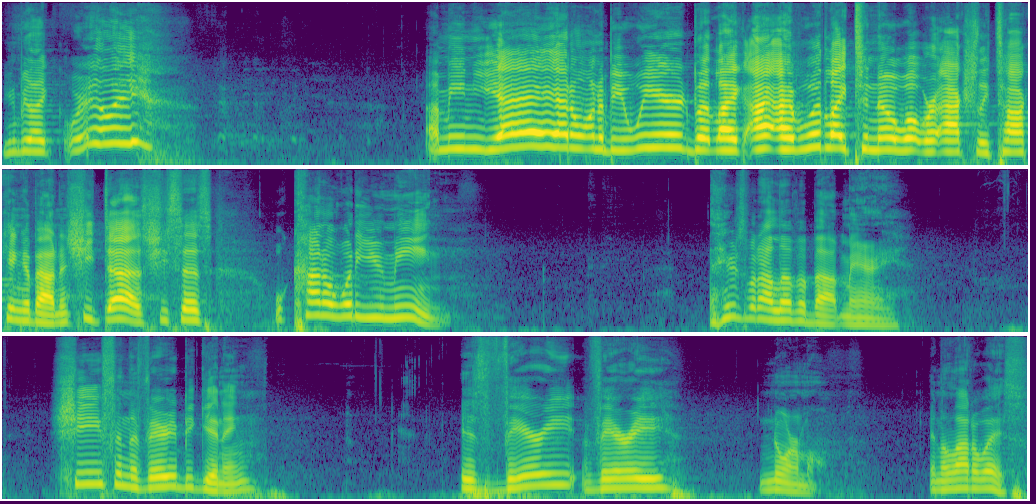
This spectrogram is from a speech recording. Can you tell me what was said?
You're going to be like, Really? I mean, yay, I don't want to be weird, but like, I, I would like to know what we're actually talking about. And she does. She says, Well, kind of, what do you mean? Here's what I love about Mary. She, from the very beginning, is very, very normal in a lot of ways.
